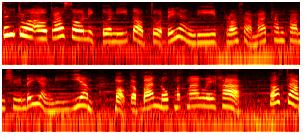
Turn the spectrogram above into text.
ซึ่งตัวอัลตราโซนิกตัวนี้ตอบโจทย์ได้อย่างดี เพราะสามารถทำความชื้นได้อย่างดีเยี่ยม เหมาะกับบ้านนกมากๆเลยค่ะ นอกจาก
